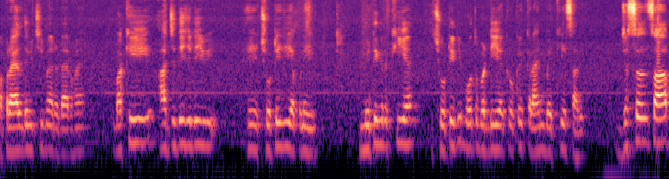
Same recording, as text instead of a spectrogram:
ਅਪ੍ਰੈਲ ਦੇ ਵਿੱਚ ਹੀ ਮੈਂ ਰਿਟਾਇਰ ਹੋਇਆ। ਬਾਕੀ ਅੱਜ ਦੀ ਜਿਹੜੀ ਇਹ ਛੋਟੀ ਜੀ ਆਪਣੀ ਮੀਟਿੰਗ ਰੱਖੀ ਹੈ। ਛੋਟੀ ਨਹੀਂ, ਬਹੁਤ ਵੱਡੀ ਹੈ ਕਿਉਂਕਿ ਕ੍ਰਾਈਮ ਬੈਠੀ ਹੈ ਸਾਰੀ। ਜੱਸਲ ਸਾਹਿਬ,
